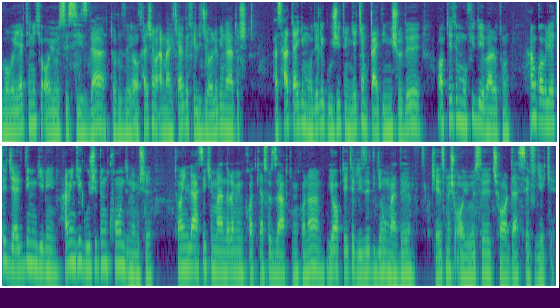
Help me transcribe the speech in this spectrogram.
واقعیت اینه که iOS 13 تا روزهای آخرش هم عملکرد خیلی جالبی نداشت. پس حتی اگه مدل گوشیتون یکم قدیمی شده update مفیدیه براتون. هم قابلیت جدیدی می‌گیرین هم اینکه گوشیتون کند نمیشه. تا این لحظه که من دارم این پادکست رو ضبط می‌کنم یه update ریز دیگه اومده که اسمش iOS 14.01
